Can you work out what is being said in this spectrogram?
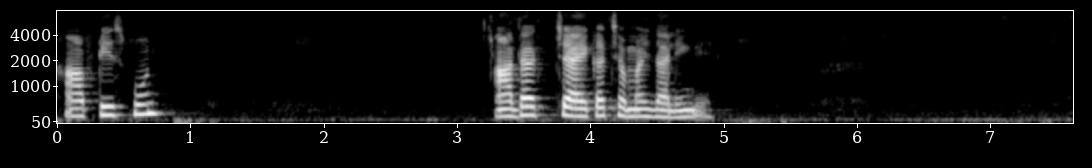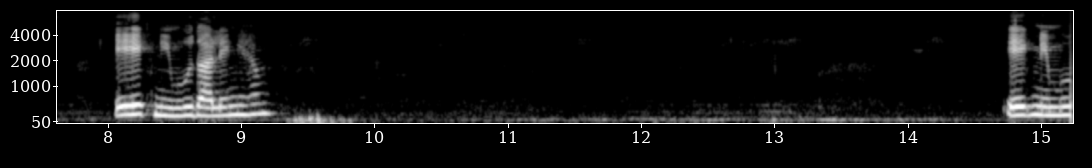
हाफ़ टी स्पून। आधा चाय का चम्मच डालेंगे। एक नींबू डालेंगे हम। एक नींबू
